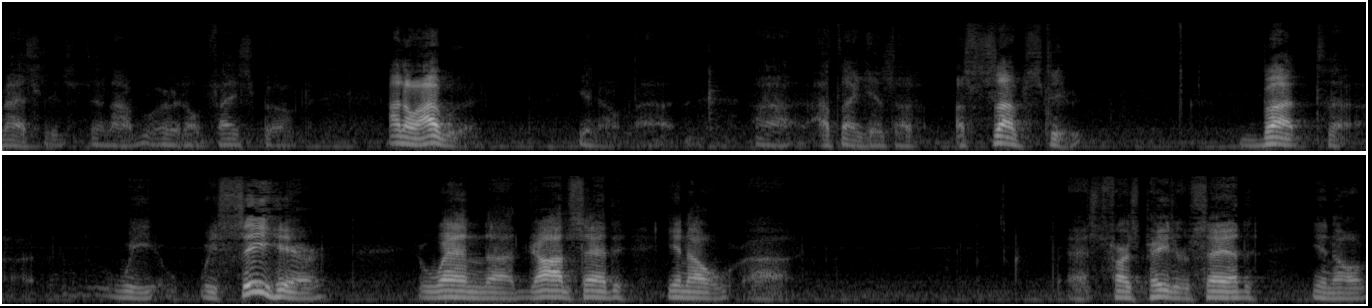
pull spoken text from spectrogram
message than I would on Facebook. I know I would, you know. Uh, uh, I think it's a, a substitute but uh, we, we see here when uh, God said, you know, uh, as First Peter said, you know,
